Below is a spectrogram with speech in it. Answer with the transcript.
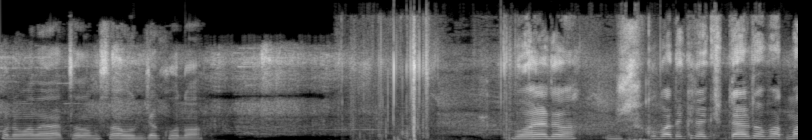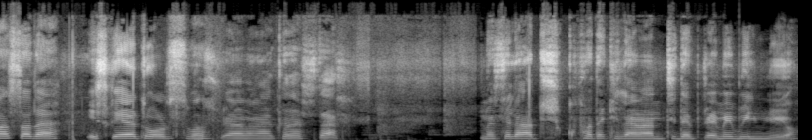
Korumalar atalım. Savunacak konu. Bu arada şu kubadaki rakipler top atmazsa da iskelet ordusu basıyor hemen arkadaşlar. Mesela şu kupadakiler antidepremi bilmiyor.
